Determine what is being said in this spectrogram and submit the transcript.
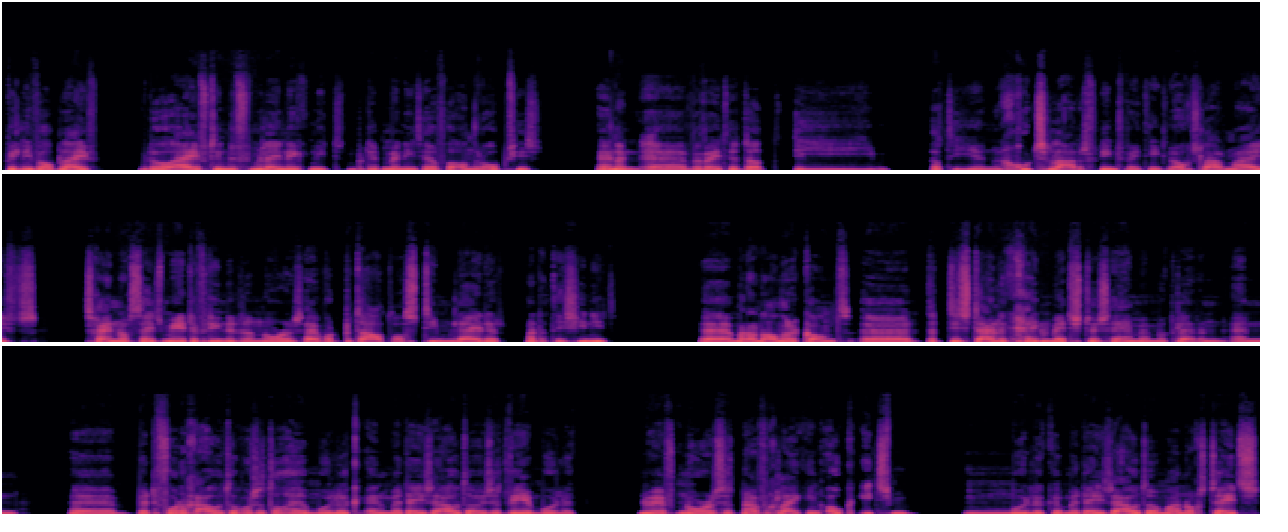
wil hij wel blijven? Ik bedoel, hij heeft in de Formule 1 denk ik niet, op dit moment niet heel veel andere opties. En Nee. eh, we weten dat hij, dat hij een goed salaris verdient. We weten niet welk salaris, maar hij is, schijnt nog steeds meer te verdienen dan Norris. Hij wordt betaald als teamleider, maar dat is hij niet. maar aan de andere kant, het is duidelijk geen match tussen hem en McLaren. En bij de vorige auto was het al heel moeilijk. En met deze auto is het weer moeilijk. Nu heeft Norris het naar vergelijking ook iets moeilijker met deze auto. Maar nog steeds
